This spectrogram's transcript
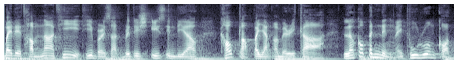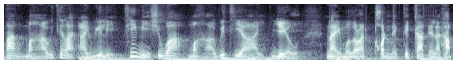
ไม่ได้ทำหน้าที่ที่บริษัท British East India แล้วเขากลับไปยังอเมริกา แล้วก็เป็นหนึ่งในผู้ร่วมก่อตั้งมหาวิทยาลัยไอวิลีที่มีชื่อว่ามหาวิทยาลัยเยล ในมลรัฐคอนเนคติคัตนี่แหละครับ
